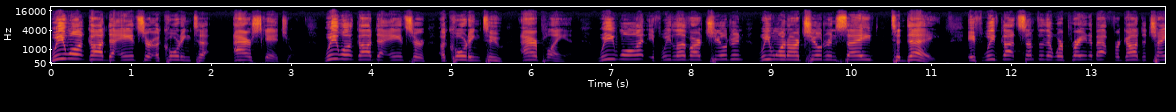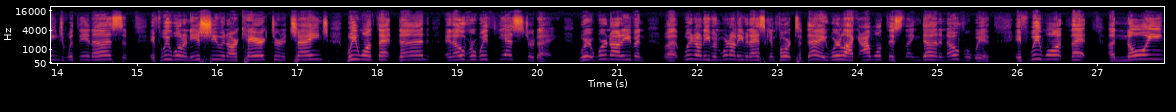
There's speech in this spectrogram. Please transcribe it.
We want God to answer according to our schedule. We want God to answer according to our plan. We want, if we love our children, we want our children saved today. If we've got something that we're praying about for God to change within us, if we want an issue in our character to change, we want that done and over with yesterday. We're, we're not even uh, we don't even we're not even asking for it today. We're like, I want this thing done and over with. If we want that annoying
